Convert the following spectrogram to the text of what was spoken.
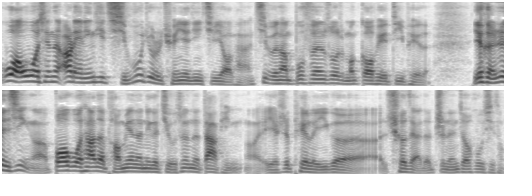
沃尔沃现在 2.0T 起步就是全液晶仪表盘，基本上不分说什么高配低配的，也很任性啊。包括它的旁边的那个九寸的大屏啊，也是配了一个车载的智能交互系统。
